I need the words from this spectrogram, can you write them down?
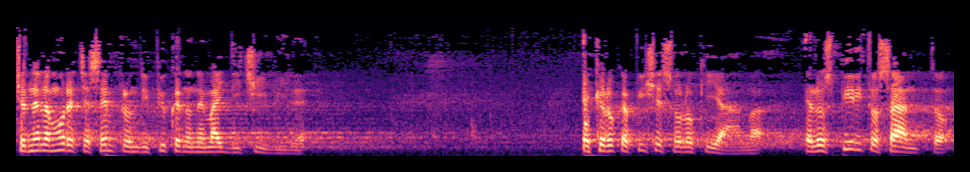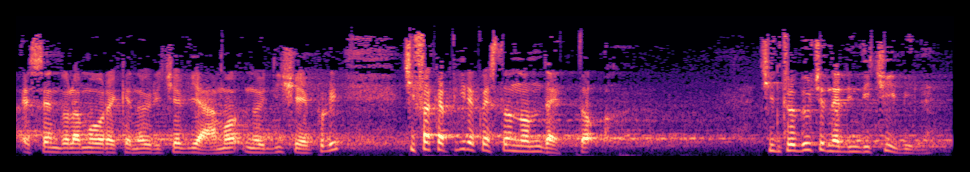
Cioè nell'amore c'è sempre un di più che non è mai dicibile e che lo capisce solo chi ama. E lo Spirito Santo, essendo l'amore che noi riceviamo, noi discepoli, ci fa capire questo non detto, ci introduce nell'indicibile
